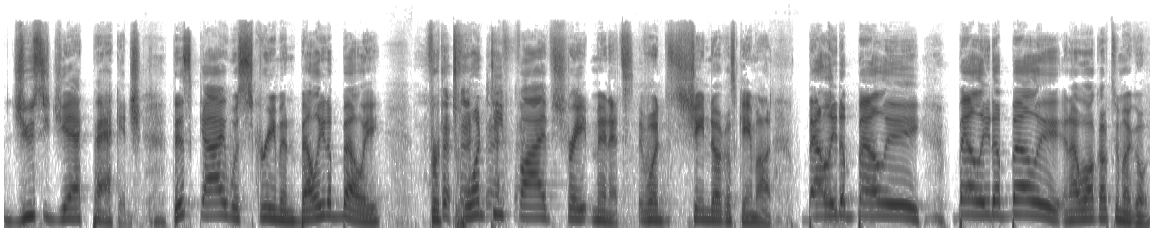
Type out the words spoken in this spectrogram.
Juicy Jack Package. This guy was screaming belly to belly for 25 straight minutes when Shane Douglas came out. Belly to belly, belly to belly, and I walk up to him. I go,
